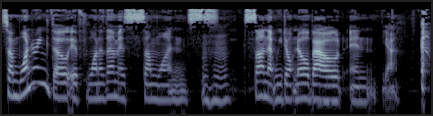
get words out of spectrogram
So I'm wondering though if one of them is someone's son that we don't know about, and yeah.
